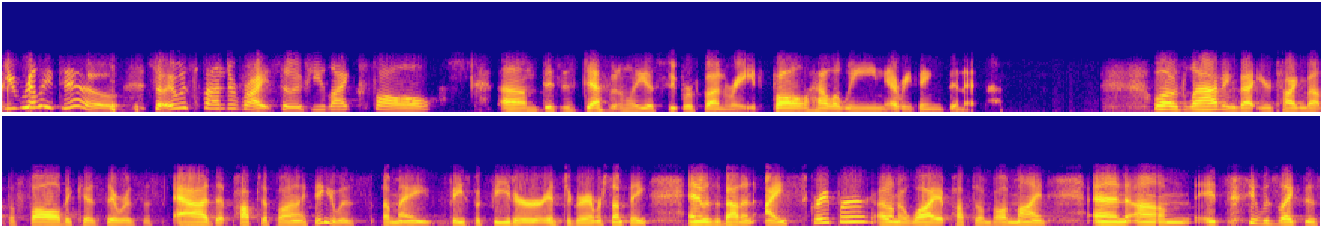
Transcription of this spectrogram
you really do. So it was fun to write. So if you like fall, um, this is definitely a super fun read. Fall, Halloween, everything's in it. Well, I was laughing about you're talking about the fall because there was this ad that popped up on I think it was on my Facebook feed or Instagram or something, and it was about an ice scraper. I don't know why it popped up on mine, and um, it's it was like this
